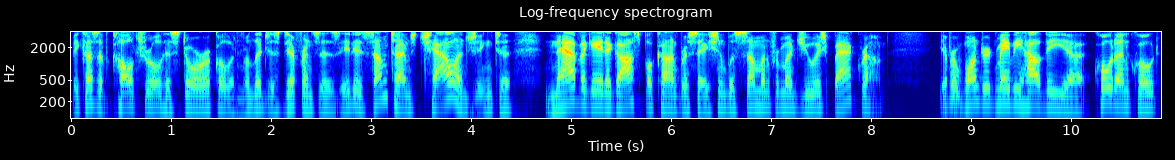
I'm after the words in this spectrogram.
Because of cultural, historical, and religious differences, it is sometimes challenging to navigate a gospel conversation with someone from a Jewish background. You ever wondered maybe how the uh, quote unquote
